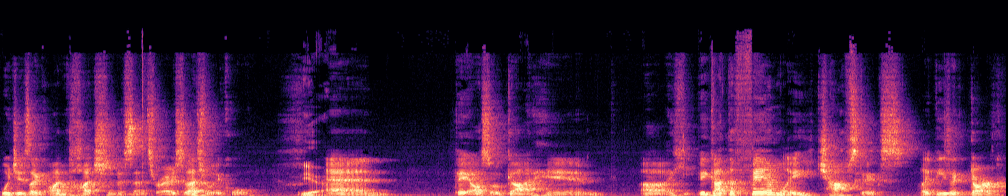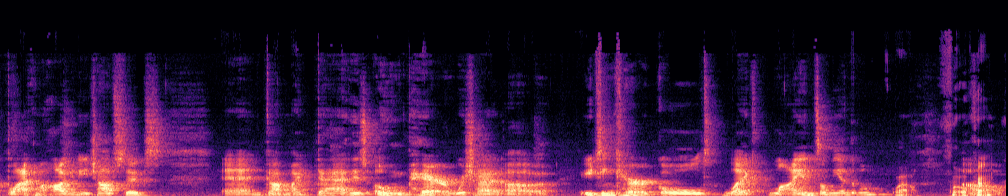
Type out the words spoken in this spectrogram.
which is like untouched in a sense, right? So that's really cool. yeah, And they also got him. Uh, he, they got the family chopsticks, like these like dark black mahogany chopsticks, and got my dad his own pair, which had uh, 18 karat gold like lions on the end of them. wow. Okay. Um,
